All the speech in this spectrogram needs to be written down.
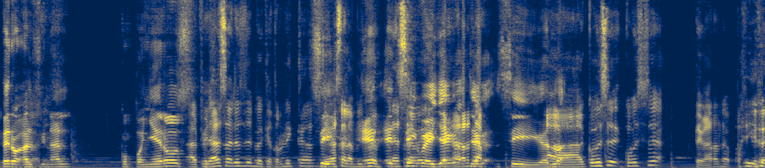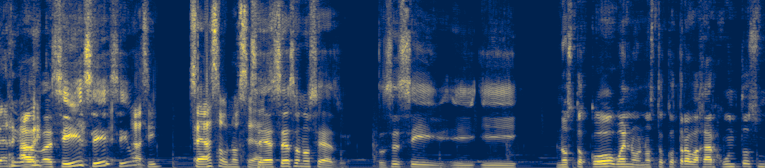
Pero al final, compañeros. Al final sales de mecatrónica, sí, llegas a la misma eh, eh, empresa, sí, güey, te llega, a- sí, la- Ah, ¿cómo, se, ¿Cómo se? Te agarran a par y verga, ah, sí, sí, sí, güey. Así seas o no seas. Seas, seas o no seas, güey. Entonces sí, y, y nos tocó, bueno, nos tocó trabajar juntos un,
